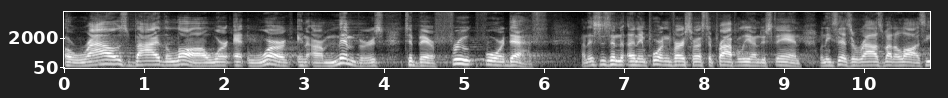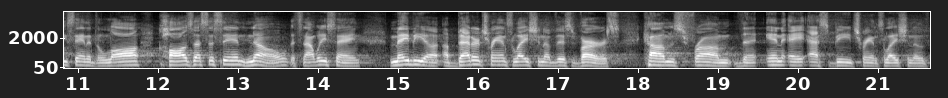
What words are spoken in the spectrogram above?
aroused by the law, were at work in our members to bear fruit for death. Now, this is an, an, important verse for us to properly understand. When he says aroused by the law, is he saying that the law caused us to sin? No, that's not what he's saying. Maybe a, a better translation of this verse comes from the NASB translation of,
